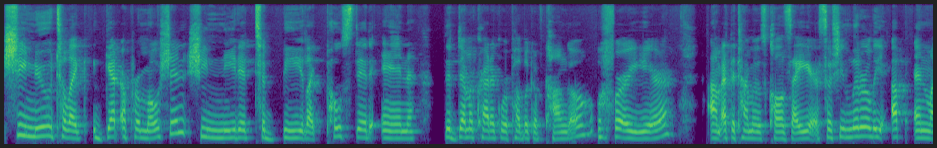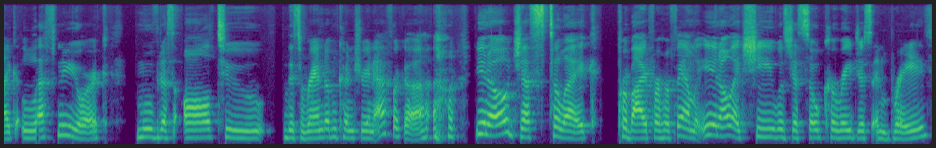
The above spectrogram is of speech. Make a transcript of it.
she knew to like get a promotion, she needed to be like posted in the Democratic Republic of Congo for a year. Um, at the time, it was called Zaire. So she literally up and like left New York, moved us all to this random country in Africa, you know, just to like provide for her family. You know, like she was just so courageous and brave.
